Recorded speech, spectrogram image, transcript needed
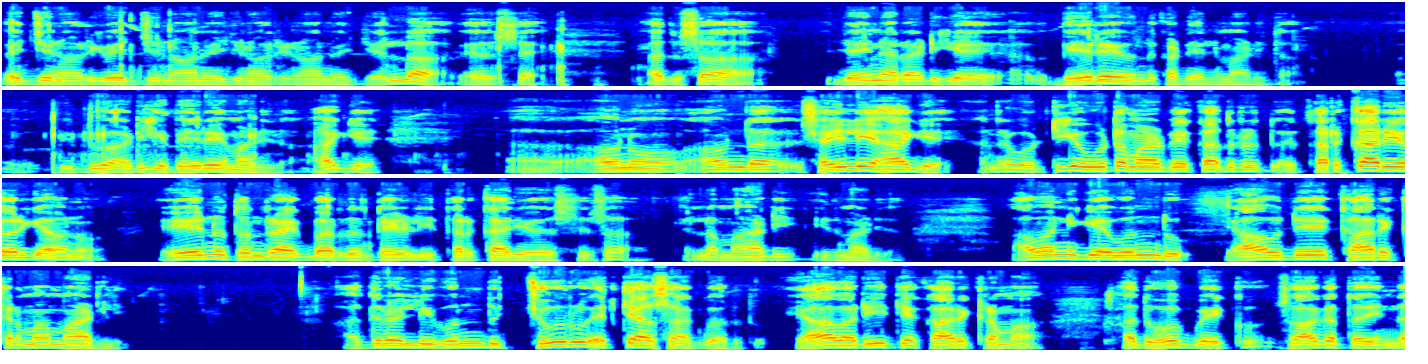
ವೆಜ್ಜಿನವರಿಗೆ ವೆಜ್ ನಾನ್ ವೆಜ್ಜಿನವರಿಗೆ ನಾನ್ ವೆಜ್ ಎಲ್ಲ ವ್ಯವಸ್ಥೆ. ಅದು ಸಹ ಜೈನರ ಅಡಿಗೆ ಬೇರೆ ಒಂದು ಕಡೆಯಲ್ಲಿ ಮಾಡಿದ್ದ. ಇದ್ದು ಅಡಿಗೆ ಬೇರೆ ಮಾಡಿದ. ಹಾಗೆ ಅವನು ಅವನ ಶೈಲಿ ಹಾಗೆ. ಅಂದರೆ ಒಟ್ಟಿಗೆ ಊಟ ಮಾಡಬೇಕಾದ್ರೂ ತರಕಾರಿಯವರಿಗೆ ಅವನು ಏನು ತೊಂದರೆ ಆಗಬಾರ್ದು ಅಂತ ಹೇಳಿ ತರಕಾರಿ ವ್ಯವಸ್ಥೆ ಸಹ ಎಲ್ಲ ಮಾಡಿ ಇದು ಮಾಡಿದ. ಅವನಿಗೆ ಒಂದು ಯಾವುದೇ ಕಾರ್ಯಕ್ರಮ ಮಾಡಲಿ. ಅದರಲ್ಲಿ ಒಂದು ಚೂರು ವ್ಯತ್ಯಾಸ ಆಗಬಾರ್ದು. ಯಾವ ರೀತಿಯ ಕಾರ್ಯಕ್ರಮ ಅದು ಹೋಗಬೇಕು, ಸ್ವಾಗತದಿಂದ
